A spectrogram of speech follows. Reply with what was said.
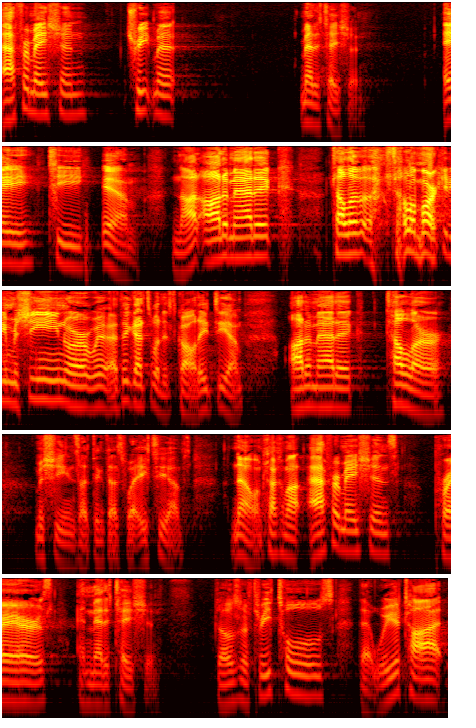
affirmation, treatment, meditation. ATM. Not automatic tele- telemarketing machine, or I think that's what it's called, ATM. Automatic teller machines. I think that's what ATMs. No, I'm talking about affirmations, prayers, and meditation. Those are three tools that we are taught,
